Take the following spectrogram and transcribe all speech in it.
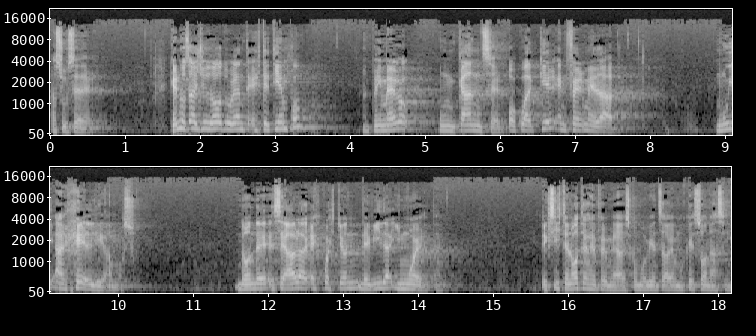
a suceder. ¿Qué nos ayudó durante este tiempo? Primero, un cáncer o cualquier enfermedad muy argel, digamos, donde se habla, es cuestión de vida y muerte. Existen otras enfermedades, como bien sabemos, que son así.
